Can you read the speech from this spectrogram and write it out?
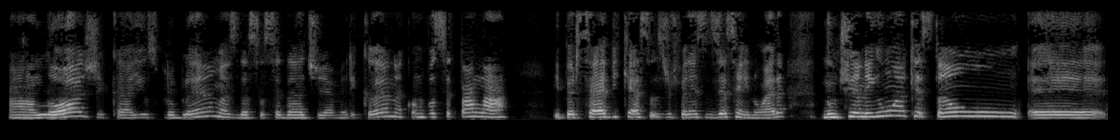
a lógica e os problemas da sociedade americana quando você está lá e percebe que essas diferenças e assim não era não tinha nenhuma questão é,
